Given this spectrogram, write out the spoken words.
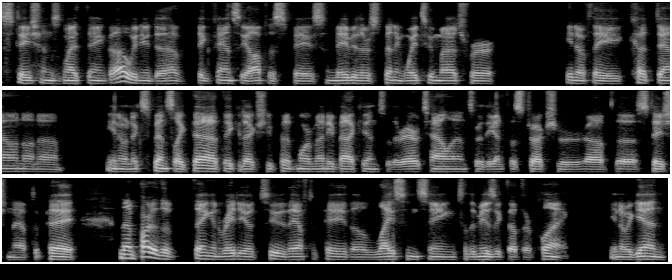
stations might think oh we need to have big fancy office space and maybe they're spending way too much for you know if they cut down on a you know an expense like that they could actually put more money back into their air talent or the infrastructure of the station they have to pay and then part of the thing in radio too, they have to pay the licensing to the music that they're playing. You know, again,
